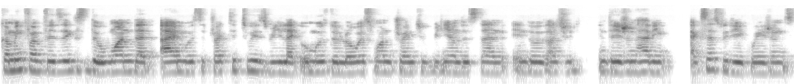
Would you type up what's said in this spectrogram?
coming from physics the one that i'm most attracted to is really like almost the lowest one trying to really understand in those artificial intelligence having access to the equations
